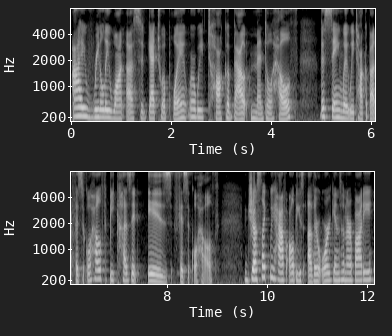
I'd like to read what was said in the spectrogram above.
I really want us to get to a point where we talk about mental health the same way we talk about physical health because it is physical health. Just like we have all these other organs in our body,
